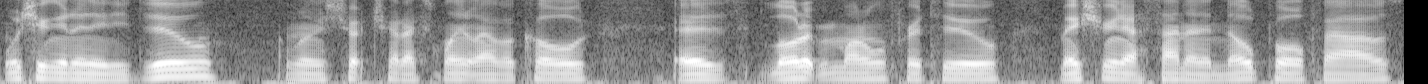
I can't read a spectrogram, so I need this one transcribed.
what you're gonna need to do, I'm gonna try to explain. I have a code. Is load up your Modern Warfare 2. Make sure you're not signed in to no profiles.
